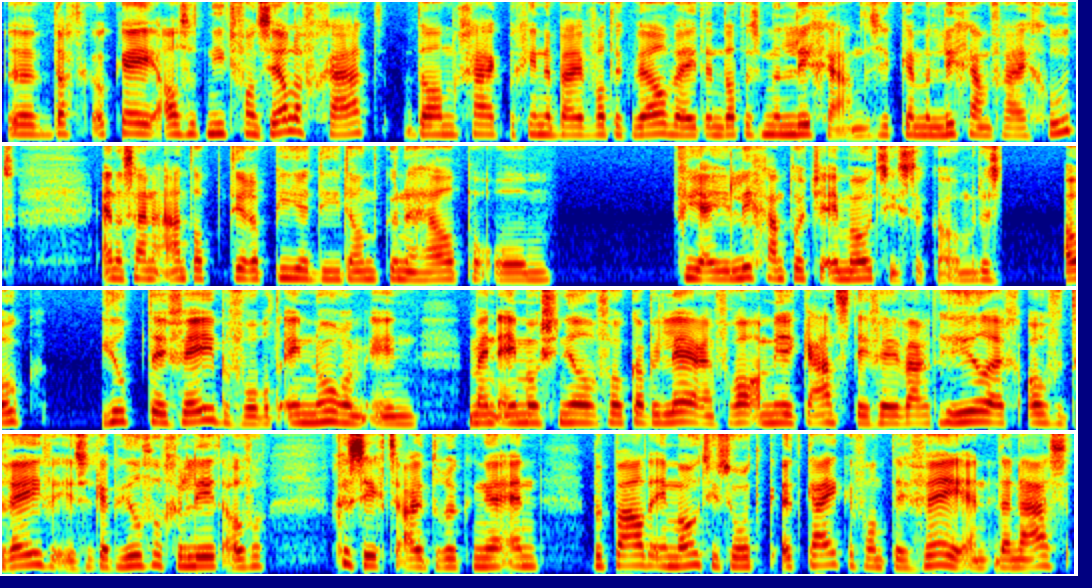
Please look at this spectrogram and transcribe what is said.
uh, dacht ik, oké, als het niet vanzelf gaat, dan ga ik beginnen bij wat ik wel weet. En dat is mijn lichaam. Dus ik ken mijn lichaam vrij goed. En er zijn een aantal therapieën die dan kunnen helpen om via je lichaam tot je emoties te komen. Dus ook hielp tv bijvoorbeeld enorm in mijn emotioneel vocabulaire. En vooral Amerikaanse tv, waar het heel erg overdreven is. Ik heb heel veel geleerd over gezichtsuitdrukkingen en bepaalde emoties door het, kijken van tv. En daarnaast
